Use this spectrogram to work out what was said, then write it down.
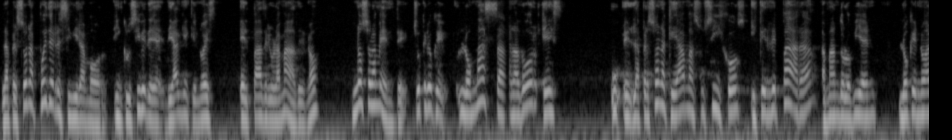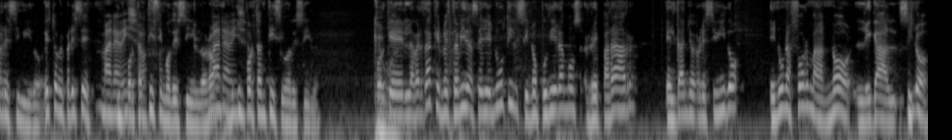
la persona puede recibir amor, inclusive de, de alguien que no es el padre o la madre, ¿no? No solamente, yo creo que lo más sanador es eh, la persona que ama a sus hijos y que repara, amándolos bien, lo que no ha recibido. Esto me parece importantísimo decirlo, ¿no? Importantísimo decirlo. Qué Porque bueno. la verdad que nuestra vida sería inútil si no pudiéramos reparar el daño recibido en una forma no legal, sino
